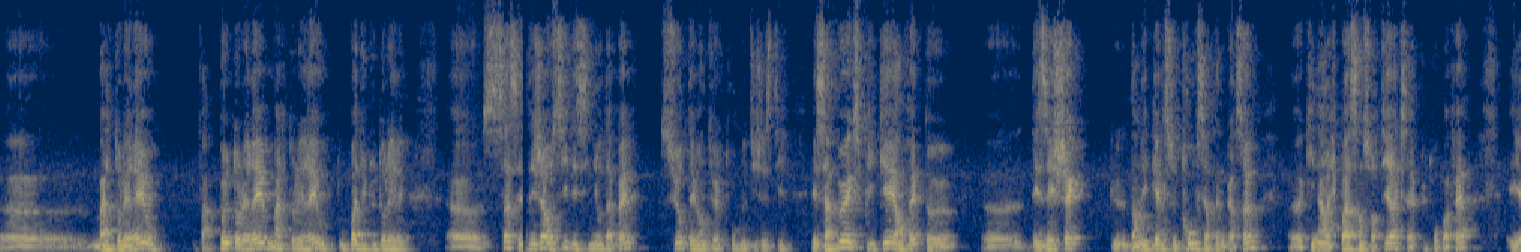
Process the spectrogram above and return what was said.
euh, mal tolérés ou enfin, peut tolérer, mal tolérer ou, pas du tout tolérer. Euh, ça, c'est déjà aussi des signaux d'appel sur d'éventuels troubles digestifs. Et ça peut expliquer en fait des échecs dans lesquels se trouvent certaines personnes qui n'arrivent pas à s'en sortir, qui ne savent plus trop quoi faire. Et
